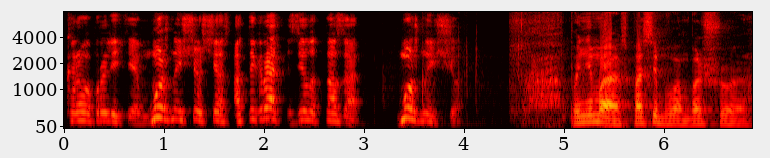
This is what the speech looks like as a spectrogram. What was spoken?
кровопролития. Можно еще сейчас отыграть, сделать назад. Можно еще. Понимаю. Спасибо вам большое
